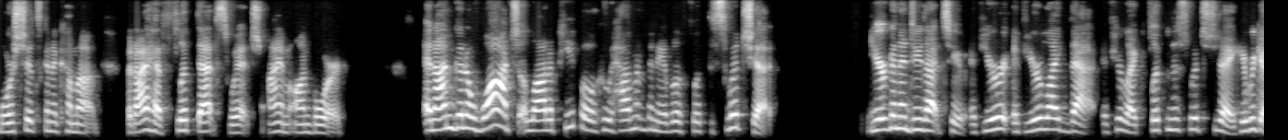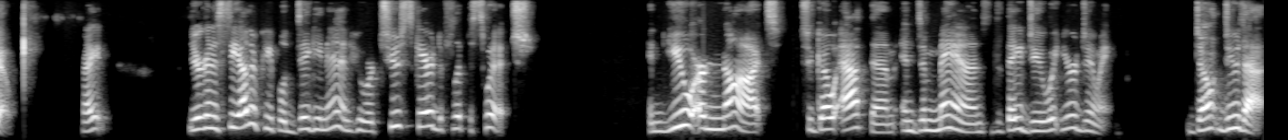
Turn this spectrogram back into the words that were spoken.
More shit's going to come up, but I have flipped that switch. I am on board. And I'm going to watch a lot of people who haven't been able to flip the switch yet. You're going to do that too. If you're if you're like that, if you're like flipping the switch today, here we go. Right? You're going to see other people digging in who are too scared to flip the switch. And you are not to go at them and demand that they do what you're doing. Don't do that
